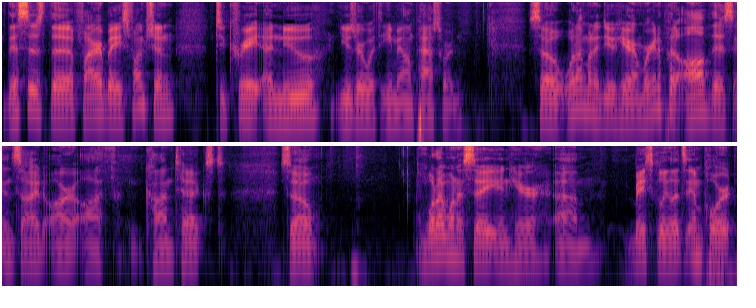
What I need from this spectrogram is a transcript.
this is the Firebase function to create a new user with email and password. So what I'm going to do here, and we're going to put all of this inside our auth context. So what I want to say in here, um, basically let's import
